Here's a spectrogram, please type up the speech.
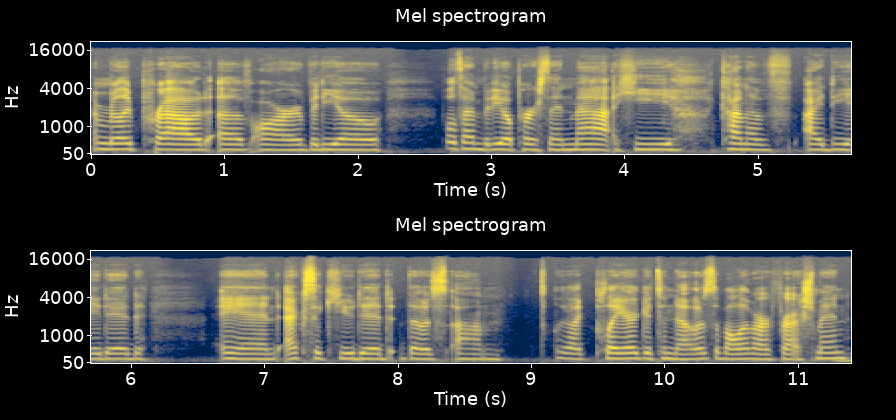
I'm really proud of our video full time video person Matt. He kind of ideated and executed those um, like player get to knows of all of our freshmen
